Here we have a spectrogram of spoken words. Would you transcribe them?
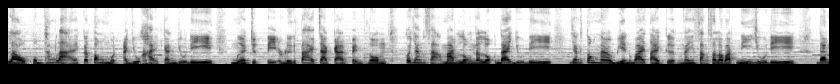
เหล่าพรหมทั้งหลายก็ต้องหมดอายุไขกันอยู่ดี เมื่อจุติหรือตายจากการเป็นพรหมก็ยังสามารถลงนรกได้อยู่ดี ยังต้องมาเวียนว่ายตายเกิดในสังสารวัตนี้อยู่ดี ดัง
